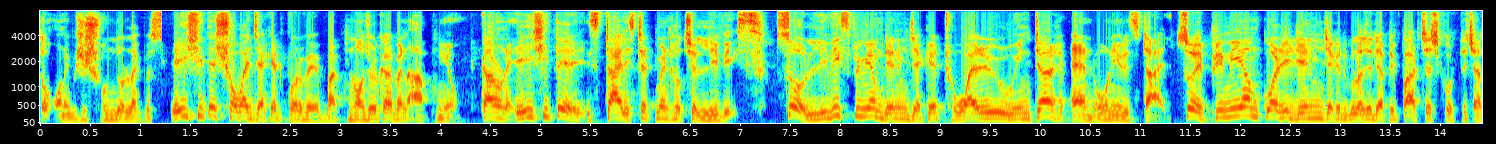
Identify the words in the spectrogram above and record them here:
তো অনেক বেশি সুন্দর লাগবে। এই শীতে সবাই জ্যাকেট পরবে বাট নজর কাড়বেন আপনিও। কারণ এই শীতে স্টাইল স্টেটমেন্ট হচ্ছে Livix so Livix premium denim jacket wear you winter and own your style so এই প্রিমিয়াম কোয়ালিটি ডেনিম জ্যাকেটগুলো যদি আপনি পারচেস করতে চান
